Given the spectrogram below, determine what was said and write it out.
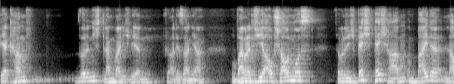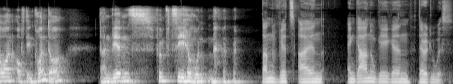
der Kampf würde nicht langweilig werden für Adesanya. Wobei man natürlich hier auch schauen muss, wenn wir natürlich Pech, Pech haben und beide lauern auf den Konter, dann werden es fünf zähe Runden. dann wird es ein Engano gegen Derek Lewis.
